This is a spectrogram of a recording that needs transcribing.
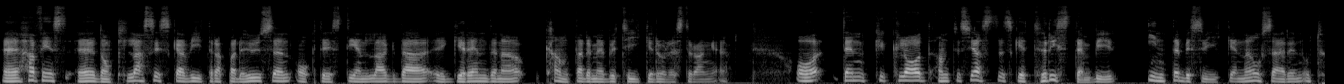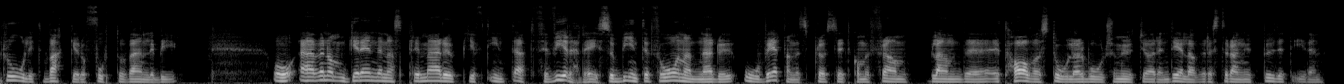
Eh, här finns eh, de klassiska vitrappade husen och de stenlagda eh, gränderna kantade med butiker och restauranger. Och den kyklad-entusiastiske turisten blir inte besviken. Nausa är en otroligt vacker och fotovänlig by. Och även om grändernas primära uppgift inte är att förvirra dig så bli inte förvånad när du ovetandes plötsligt kommer fram bland eh, ett hav av stolar och bord som utgör en del av restaurangutbudet i den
